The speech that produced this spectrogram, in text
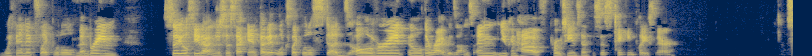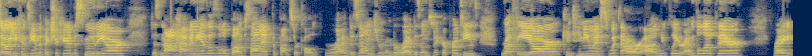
within its like little membrane. So you'll see that in just a second that it looks like little studs all over it. Oh, they're ribosomes. And you can have protein synthesis taking place there. So you can see in the picture here, the smooth ER does not have any of those little bumps on it. The bumps are called ribosomes. Remember, ribosomes make our proteins. Rough ER, continuous with our uh, nuclear envelope there, right?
